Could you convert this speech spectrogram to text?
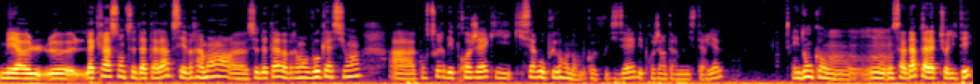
Mais euh, la création de ce Data Lab, c'est vraiment, euh, ce Data Lab a vraiment vocation à construire des projets qui, servent au plus grand nombre, comme je vous disais, des projets interministériels. Et donc, on, s'adapte à l'actualité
